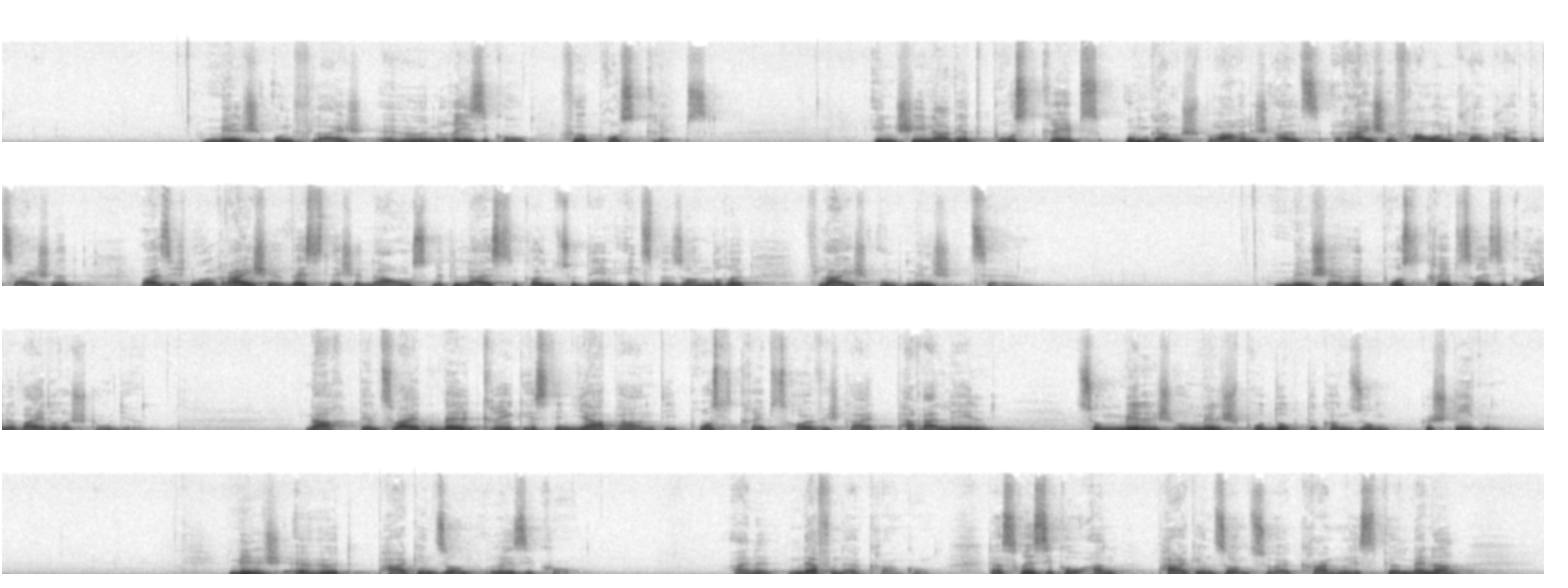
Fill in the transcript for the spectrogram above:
Milch und Fleisch erhöhen Risiko für Brustkrebs. In China wird Brustkrebs umgangssprachlich als reiche Frauenkrankheit bezeichnet, weil sich nur reiche westliche Nahrungsmittel leisten können, zu denen insbesondere Fleisch und Milch zählen. Milch erhöht Brustkrebsrisiko, eine weitere Studie. Nach dem Zweiten Weltkrieg ist in Japan die Brustkrebshäufigkeit parallel zum Milch- und Milchproduktekonsum gestiegen. Milch erhöht Parkinson-Risiko, eine Nervenerkrankung. Das Risiko an Parkinson zu erkranken ist für Männer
